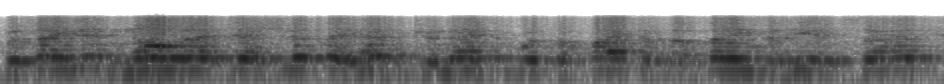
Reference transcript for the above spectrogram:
But they didn't know that just yet. They hadn't connected with the fact of the things that he had said.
